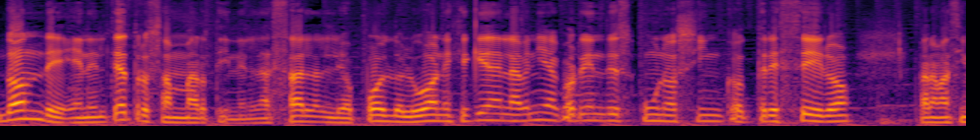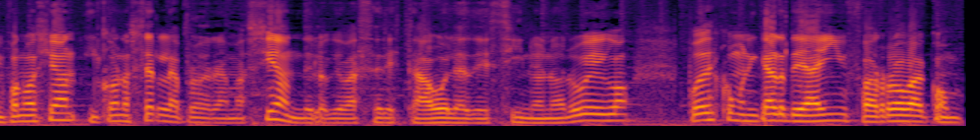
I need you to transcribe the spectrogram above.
Donde en el Teatro San Martín, en la sala Leopoldo Lugones, que queda en la Avenida Corrientes 1530. Para más información y conocer la programación de lo que va a ser esta ola de cine noruego, podés comunicarte a info arroba con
